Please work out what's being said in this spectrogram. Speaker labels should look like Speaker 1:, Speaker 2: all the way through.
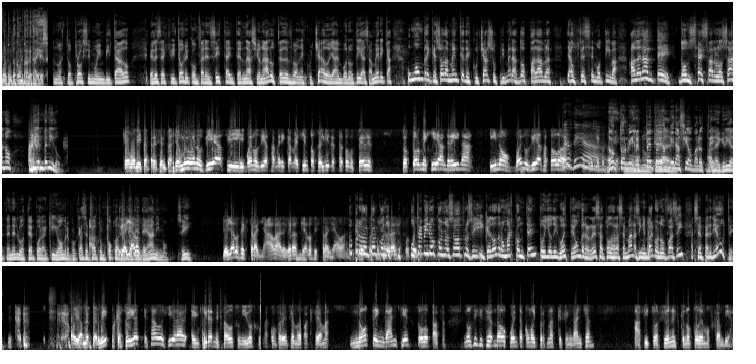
Speaker 1: boostmobile.com para detalles.
Speaker 2: Nuestro próximo invitado, él es escritor y conferencista internacional, ustedes lo han escuchado ya en Buenos Días América, un hombre que solamente de escuchar sus primeras dos palabras ya usted se motiva. Adelante, don César Lozano, bienvenido.
Speaker 3: Qué bonita presentación. Muy buenos días y buenos días América. Me siento feliz de estar con ustedes. Doctor Mejía, Andreina, Buenos días a todos.
Speaker 4: Buenos días. Doctor, mi
Speaker 2: Bueno,
Speaker 4: respeto y admiración para usted.
Speaker 2: Alegría tenerlo a usted por aquí, hombre, porque hace falta un poco de,
Speaker 3: Oiga,
Speaker 2: de- ánimo. Sí.
Speaker 3: Yo ya los extrañaba, de veras que ya los extrañaba.
Speaker 2: No, pero doctor,
Speaker 3: muchas
Speaker 2: cuando
Speaker 3: gracias por
Speaker 2: usted vino con nosotros y, y quedó de lo más contento, y yo digo, este hombre regresa todas las semanas. Sin embargo, no fue así. Se perdió usted.
Speaker 3: Oiga, me perdí porque estoy he estado de gira en gira en Estados Unidos con una conferencia nueva que se llama No te enganches, todo pasa. No sé si se han dado cuenta cómo hay personas que se enganchan a situaciones que no podemos cambiar,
